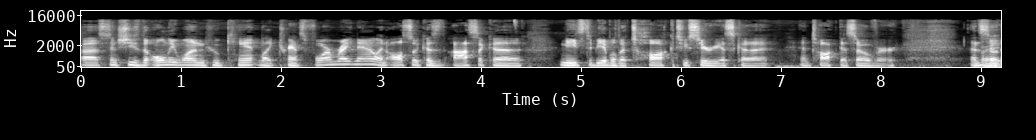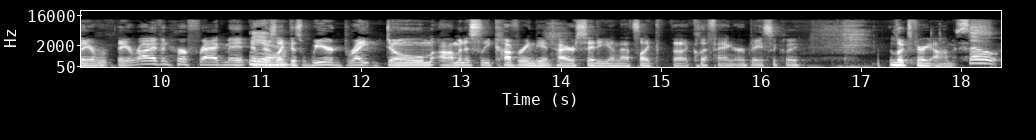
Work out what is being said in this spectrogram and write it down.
uh, since she's the only one who can't like transform right now, and also because Asuka needs to be able to talk to Siriuska and talk this over. And so they they arrive in her fragment, and there's like this weird bright dome ominously covering the entire city, and that's like the cliffhanger, basically. It looks very ominous. So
